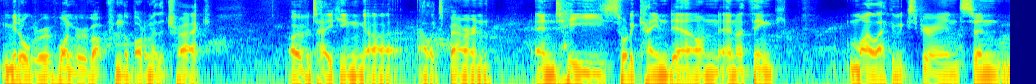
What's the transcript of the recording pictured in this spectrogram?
middle groove, one groove up from the bottom of the track, overtaking uh, Alex Barron, and he sort of came down, and I think my lack of experience and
